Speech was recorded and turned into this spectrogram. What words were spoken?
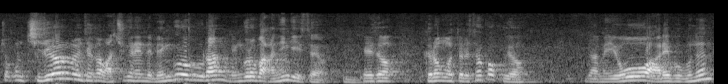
조금 질감을 제가 맞추긴 했는데 맹그로브랑 맹그로브 아닌 게 있어요. 음. 그래서 그런 것들을 섞었고요. 그 다음에 요 아래 부분은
